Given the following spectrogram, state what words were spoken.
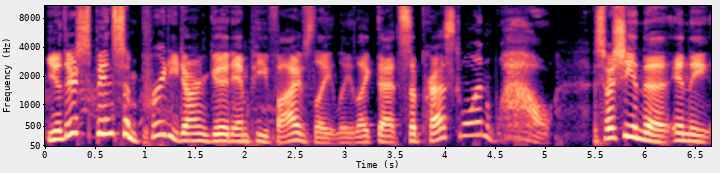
You know, there's been some pretty darn good MP5s lately, like that suppressed one. Wow, especially in the in the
